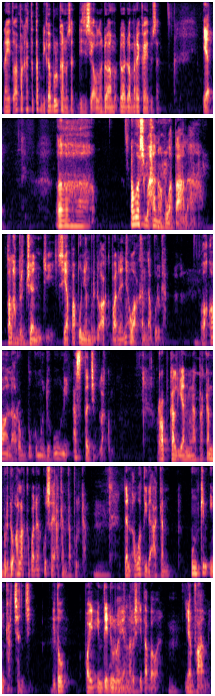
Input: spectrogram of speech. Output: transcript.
Nah, itu apakah tetap dikabulkan Ustadz di sisi Allah doa doa, doa mereka itu Ustadz? Ya. Eh, Allah Subhanahu wa taala telah berjanji siapa pun yang berdoa kepadanya Allah akan kabulkan. Wa qala rabbukum ud'uni astajib lakum. Rob kalian mengatakan berdoalah kepadaku saya akan kabulkan. Dan Allah tidak akan mungkin ingkar janji. Itu poin inti dulu yang harus kita bawa. Yang fahami.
